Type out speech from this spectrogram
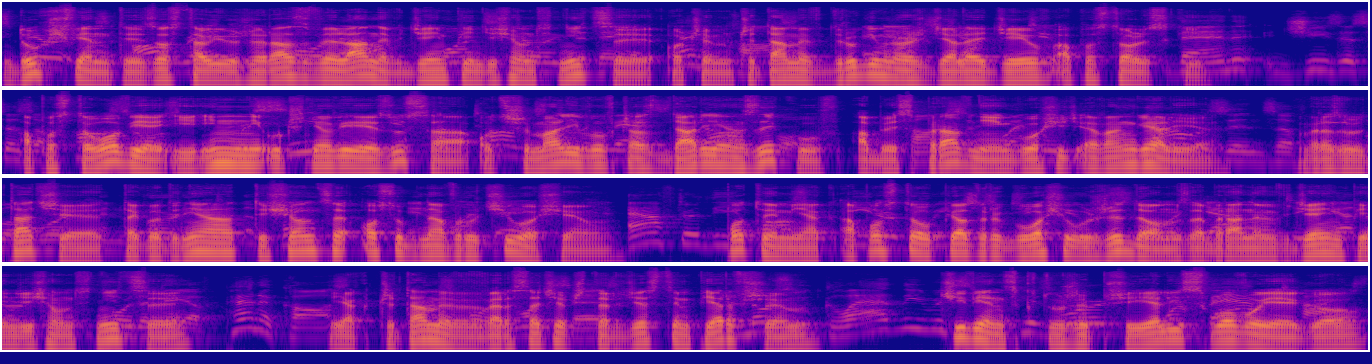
Duch Święty został już raz wylany w dzień pięćdziesiątnicy, o czym czytamy w drugim rozdziale dziejów apostolskich. Apostołowie i inni uczniowie Jezusa otrzymali wówczas dar języków, aby sprawniej głosić Ewangelię. W rezultacie tego dnia tysiące osób nawróciło się. Po tym, jak apostoł Piotr głosił Żydom zebranym w dzień pięćdziesiątnicy, jak czytamy w wersecie 41, ci więc, którzy przyjęli słowo Jego,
